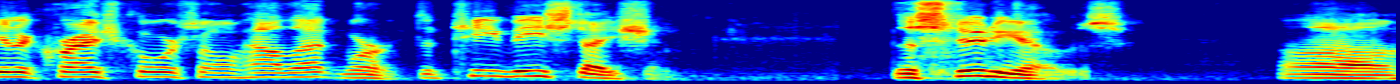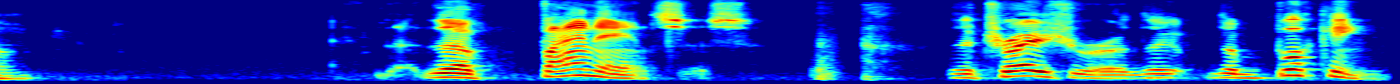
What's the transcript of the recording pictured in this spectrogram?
get a crash course on how that worked. The TV station, the studios, uh, the finances, the treasurer, the, the booking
